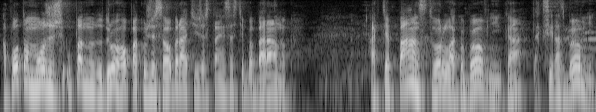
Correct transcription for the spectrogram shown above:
A potom môžeš upadnúť do druhého opaku, že sa obrátiš a stane sa z teba baránok. Ak ťa pán stvoril ako bojovníka, tak si raz bojovník.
